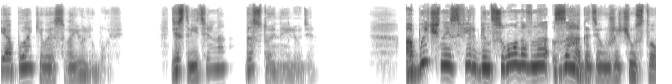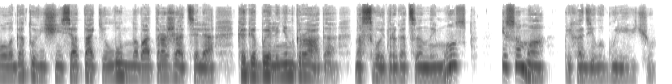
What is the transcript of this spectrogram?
и оплакивая свою любовь. Действительно, достойные люди. Обычно Эсфир Бенционовна загодя уже чувствовала готовящиеся атаки лунного отражателя КГБ Ленинграда на свой драгоценный мозг и сама приходила к Гуревичу.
